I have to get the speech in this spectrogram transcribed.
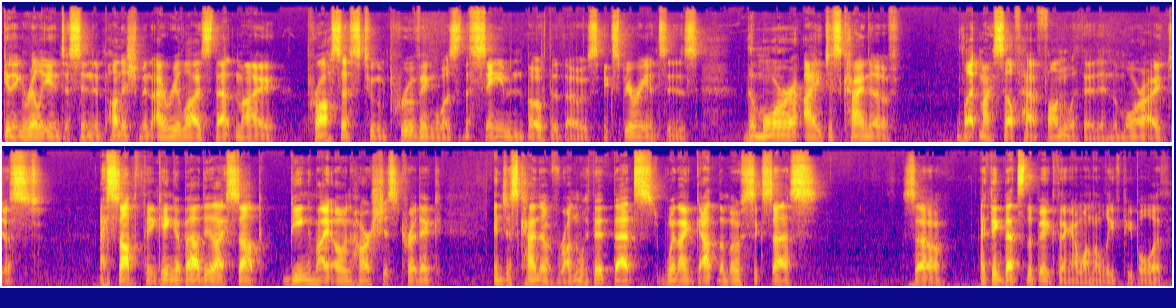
getting really into sin and punishment, I realized that my process to improving was the same in both of those experiences. The more I just kind of let myself have fun with it and the more I just I stopped thinking about it, I stopped being my own harshest critic and just kind of run with it, that's when I got the most success. So, I think that's the big thing I want to leave people with.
